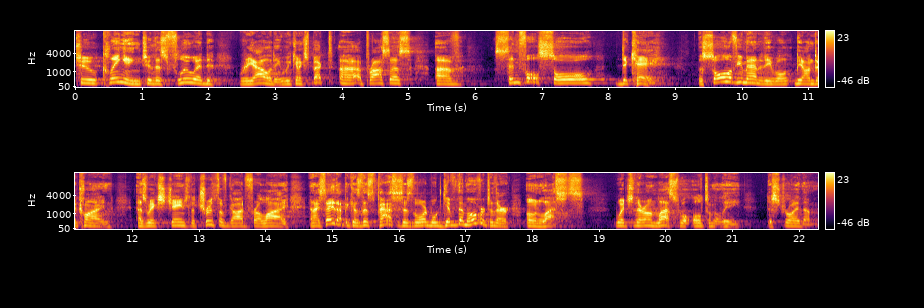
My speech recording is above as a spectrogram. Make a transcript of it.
to clinging to this fluid reality, we can expect uh, a process of sinful soul decay. The soul of humanity will be on decline as we exchange the truth of God for a lie. And I say that because this passage says the Lord will give them over to their own lusts, which their own lusts will ultimately destroy them.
